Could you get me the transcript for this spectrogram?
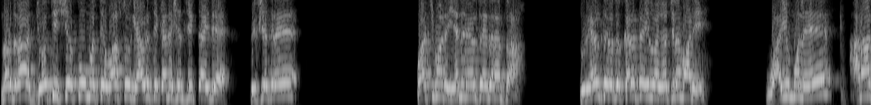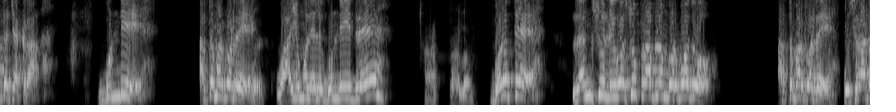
ನೋಡಿದ್ರ? ಜ್ಯೋತಿಷ್ಯಕ್ಕೂ ಮತ್ತೆ ವಾಸ್ತುಗೆ ಯಾವ ರೀತಿ ಕನೆಕ್ಷನ್ ಸಿಗ್ತಾ ಇದೆ? ವೀಕ್ಷಕರೇ ವಾಚ್ ಮಾಡಿ ಏನೇನ್ ಹೇಳ್ತಾ ಇದಾರೆ ಅಂತ. ಇವ್ರು ಹೇಳ್ತಾ ಇರೋದು ಕರೆಕ್ಟ್ ಇಲ್ವಾ ಯೋಚನೆ ಮಾಡಿ. ವಾಯುಮೂಲೆ ಅನಾಥ ಚಕ್ರ. ಗುಂಡಿ. ಅರ್ಥ ಮಾಡ್ಕೊಡ್ರಿ ವಾಯುಮೂಲೆಯಲ್ಲಿ ಗುಂಡಿ ಇದ್ರೆ ಬರುತ್ತೆ. ಲಂಗ್ಸ್ ಲಿವರ್ಸು ಪ್ರಾಬ್ಲಮ್ ಬರ್ಬೋದು. ಅರ್ಥ ಮಾಡ್ಕೊಡ್ರಿ ಉಸಿರಾಟ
